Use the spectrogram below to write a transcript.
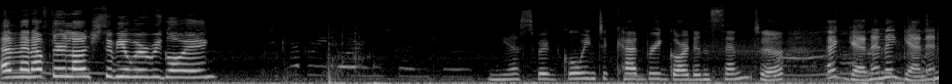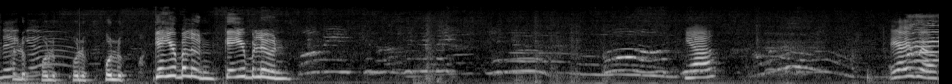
And then after lunch, Sylvia, where are we going? to Cadbury Garden Center. Yes, we're going to Cadbury Garden Center again and again and again. Holo, holo, holo. Get your balloon. Get your balloon. Mommy, can, can you make, you know, Yeah. Yeah, I will.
